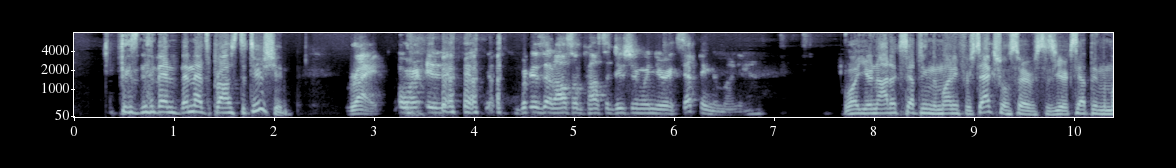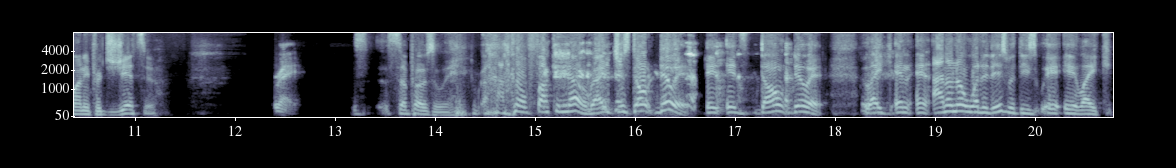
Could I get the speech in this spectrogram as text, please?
because then then that's prostitution Right. Or is, but is that also prostitution when you're accepting the money? well you're not accepting the money for sexual services you're accepting the money for jiu-jitsu Right. Supposedly. I don't fucking know right? Just don't do it. it it's don't do it. Like and, and i don't know what it is with these it, it, like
